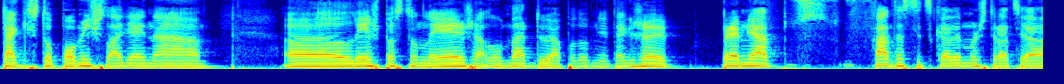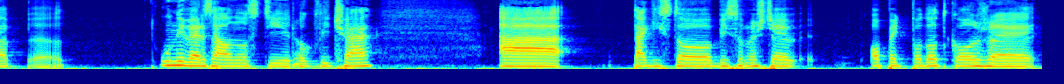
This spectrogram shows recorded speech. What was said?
takisto pomýšľať aj na uh, Liež, Baston Liež a Lombardu a podobne. Takže pre mňa fantastická demonstrácia uh, univerzálnosti Rogliča a takisto by som ešte opäť podotkol, že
